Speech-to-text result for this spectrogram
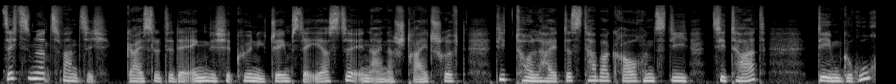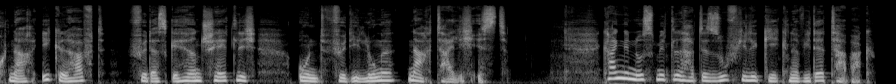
1620 geißelte der englische König James I. in einer Streitschrift die Tollheit des Tabakrauchens, die Zitat dem Geruch nach ekelhaft, für das Gehirn schädlich und für die Lunge nachteilig ist. Kein Genussmittel hatte so viele Gegner wie der Tabak.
